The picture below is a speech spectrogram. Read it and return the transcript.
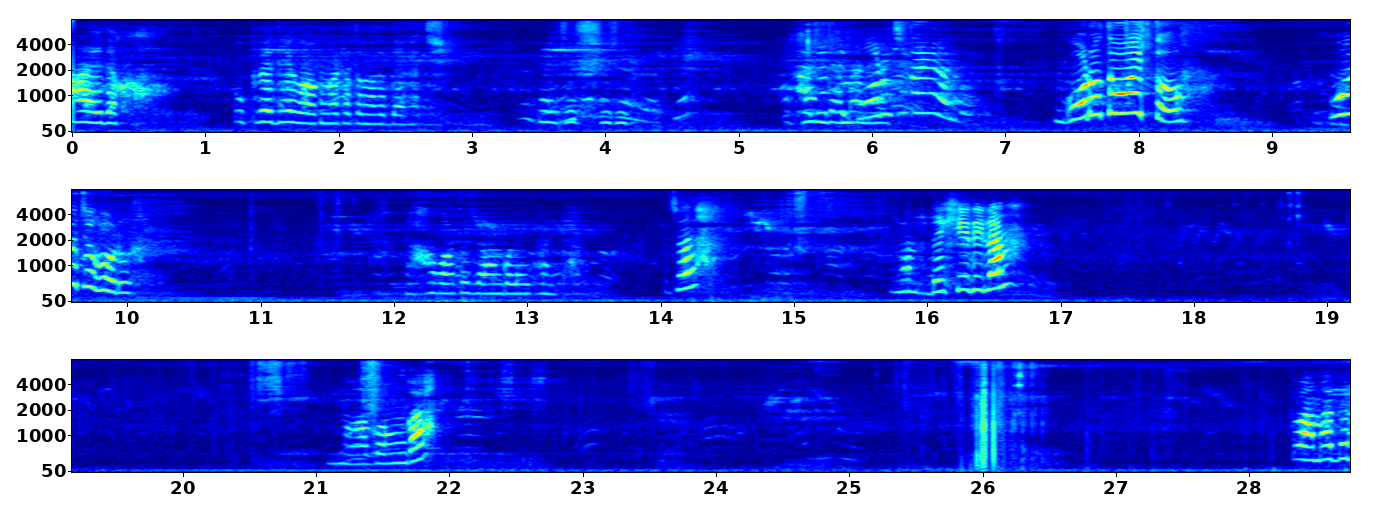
আর এই দেখো উপরে দিয়ে গঙ্গাটা তোমাদের দেখাচ্ছি। এই যে সিঁড়ি। এখান দিয়ে গরু তো ওই তো। ওই যে গরু। দেখো কত জঙ্গল এখানটা চল। দেখিয়ে দিলাম। মা গঙ্গা। তো আমাদের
